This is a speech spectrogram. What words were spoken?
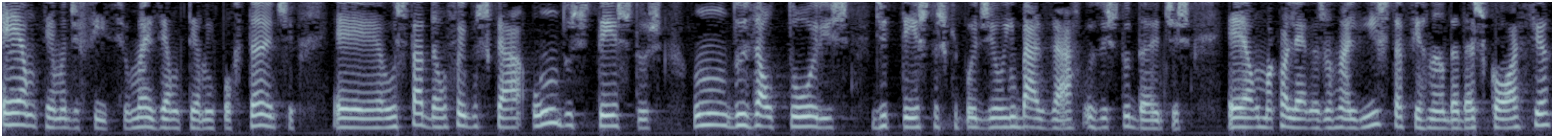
é um tema difícil, mas é um tema importante, é, o Estadão foi buscar um dos textos, um dos autores de textos que podiam embasar os estudantes. É uma colega jornalista, Fernanda da Escócia,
